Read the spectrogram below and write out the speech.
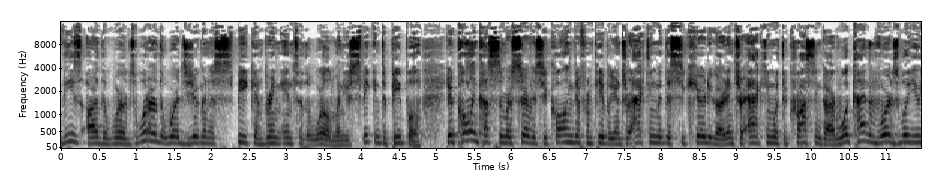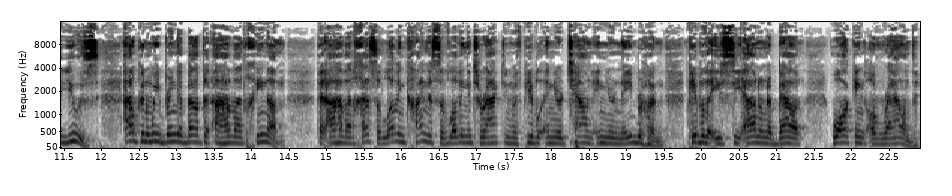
these are the words. What are the words you're going to speak and bring into the world when you're speaking to people? You're calling customer service, you're calling different people, you're interacting with the security guard, interacting with the crossing guard. What kind of words will you use? How can we bring about that ahavat chinam? That ahavat chesed, loving kindness of loving interacting with people in your town, in your neighborhood, people that you see out and about, walking around.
